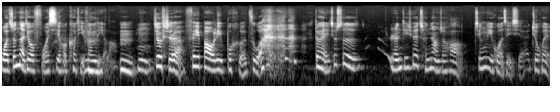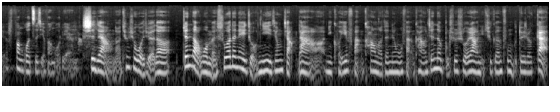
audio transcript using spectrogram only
我真的就佛系和课题分离了。嗯嗯，就是非暴力不合作。对，就是人的确成长之后经历过这些，就会放过自己，放过别人嘛。是这样的，就是我觉得真的，我们说的那种你已经长大了，你可以反抗了的那种反抗，真的不是说让你去跟父母对着干，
